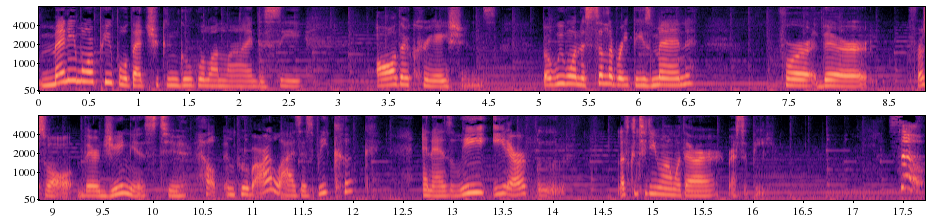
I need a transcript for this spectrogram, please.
many more people that you can Google online to see all their creations. But we want to celebrate these men for their, first of all, their genius to help improve our lives as we cook and as we eat our food. Let's continue on with our recipe. So,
